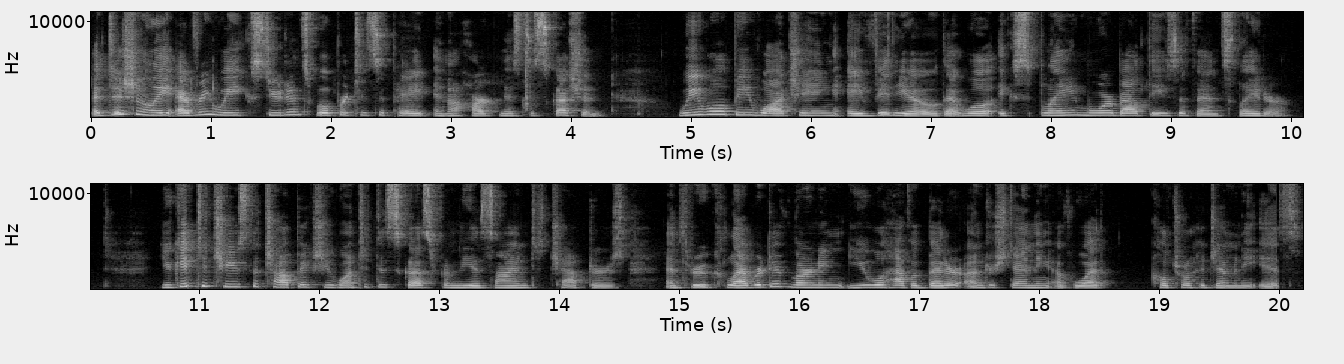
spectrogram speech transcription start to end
Additionally, every week, students will participate in a Harkness discussion. We will be watching a video that will explain more about these events later. You get to choose the topics you want to discuss from the assigned chapters, and through collaborative learning, you will have a better understanding of what cultural hegemony is.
